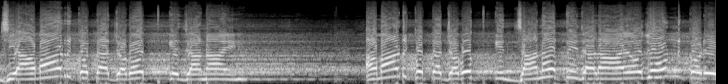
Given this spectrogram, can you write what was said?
যে আমার কথা জগৎকে জানায়। আমার কথা জগৎকে জানাতে যারা আয়োজন করে,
